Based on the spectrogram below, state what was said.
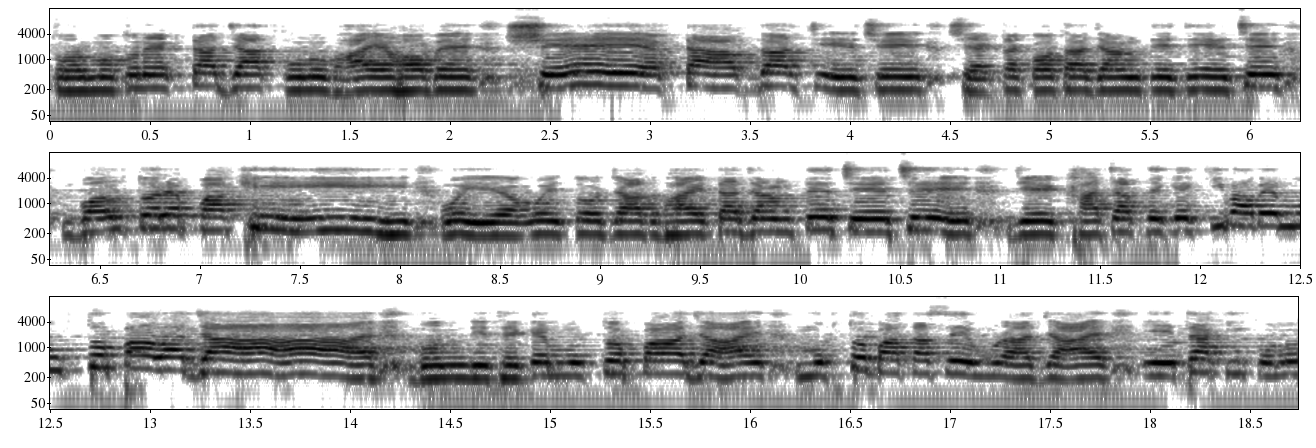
তোর মতন একটা জাত কোনো ভাই হবে। সে একটা আবদার চেয়েছে, সে একটা কথা জানতে চেয়েছে। বলতো রে পাখি, ওই ওই তো জাত ভাইটা জানতে চেয়েছে যে খাঁচা থেকে কীভাবে মুক্ত পাওয়া যায়। বন্দি থেকে মুক্ত পাওয়া যায়, মুক্ত বাতাসে উড়া যায়। এটা কি কোনো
